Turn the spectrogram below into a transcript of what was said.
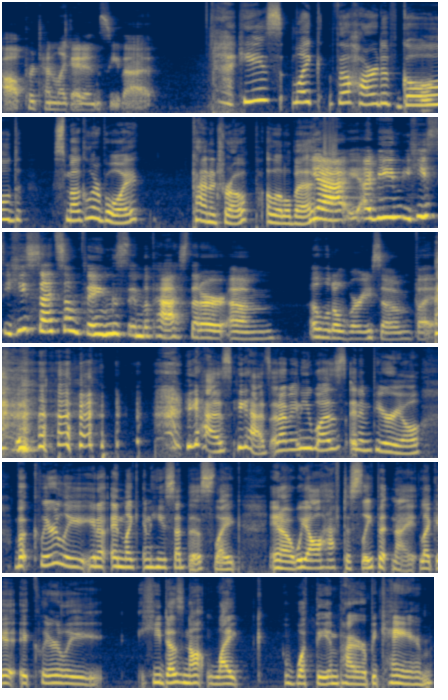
I'll pretend like I didn't see that. He's like the heart of gold smuggler boy kind of trope a little bit. Yeah, I mean, he's he said some things in the past that are um a little worrisome, but he has he has and i mean he was an imperial but clearly you know and like and he said this like you know we all have to sleep at night like it, it clearly he does not like what the empire became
